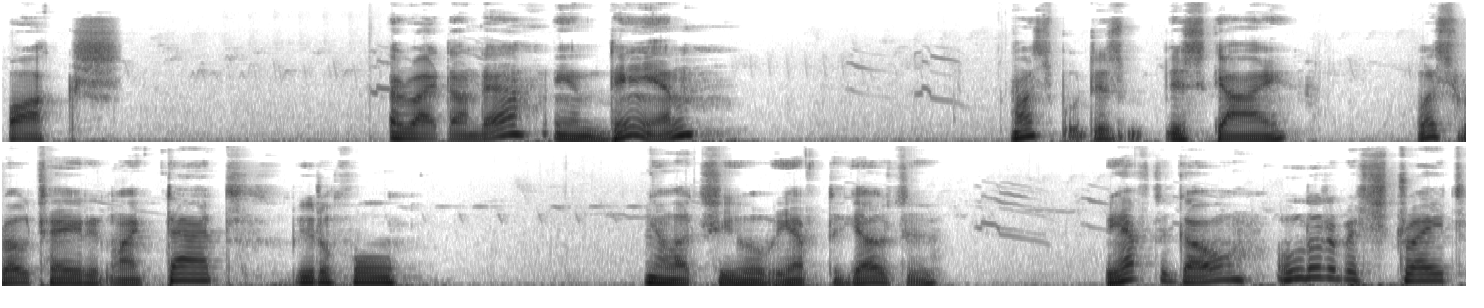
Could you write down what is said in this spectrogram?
box right down there. And then, let's put this, this guy Let's rotate it like that. Beautiful. Now let's see where we have to go to. We have to go a little bit straight,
